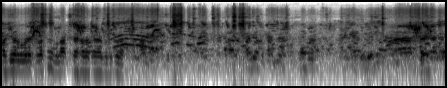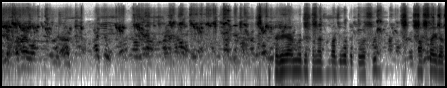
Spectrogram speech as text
বাজিবারগুলো দেখতে পাচ্ছেন, এগুলো আটশো এক হাজার টাকা করে রেয়ার মিউটেশনের দেখতে পাচ্ছি সাবসাইডার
